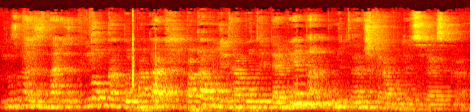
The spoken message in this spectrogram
ну, знаете, ну, как бы пока, пока будет работать домена, будет, значит, работать связка.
